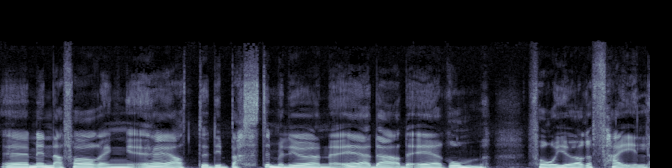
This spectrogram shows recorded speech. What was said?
eh, min erfaring er at de beste miljøene er der det er rom for å gjøre feil,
